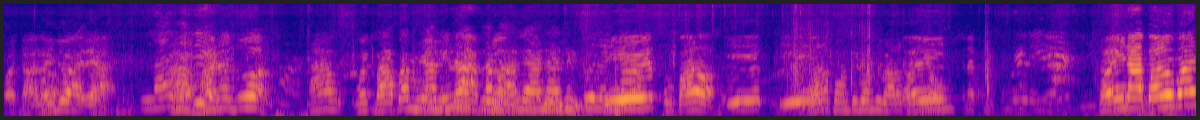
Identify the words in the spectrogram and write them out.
બધા લઈ લો આ રહ્યા. મારા જો, આ ના આ બરોબર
